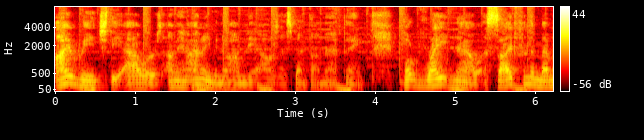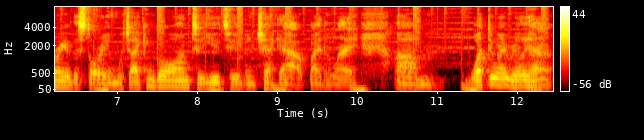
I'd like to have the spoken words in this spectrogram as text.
I reached the hours. I mean, I don't even know how many hours I spent on that thing. But right now, aside from the memory of the story, in which I can go on to YouTube and check out, by the way, um, what do I really have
